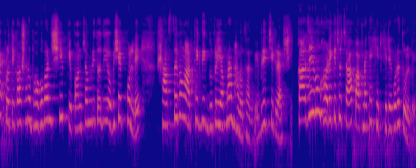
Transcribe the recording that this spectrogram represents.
এক প্রতিকারস্বরূপ ভগবান শিবকে পঞ্চামৃত দিয়ে অভিষেক করলে স্বাস্থ্য এবং আর্থিক দিক দুটোই আপনার ভালো থাকবে, বৃশ্চিক রাশি। কাজে এবং ঘরে কিছু চাপ আপনাকে খিটখিটে করে তুলবে।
